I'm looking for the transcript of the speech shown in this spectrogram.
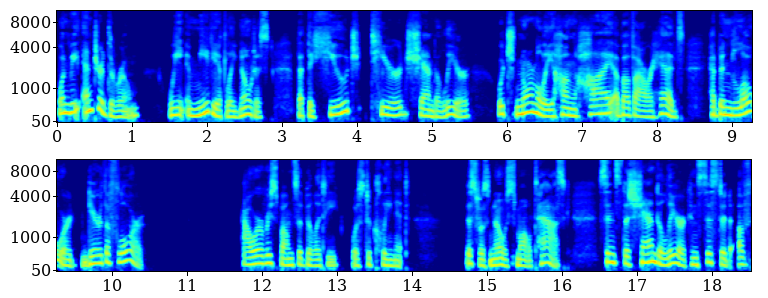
When we entered the room, we immediately noticed that the huge tiered chandelier, which normally hung high above our heads, had been lowered near the floor. Our responsibility was to clean it. This was no small task, since the chandelier consisted of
